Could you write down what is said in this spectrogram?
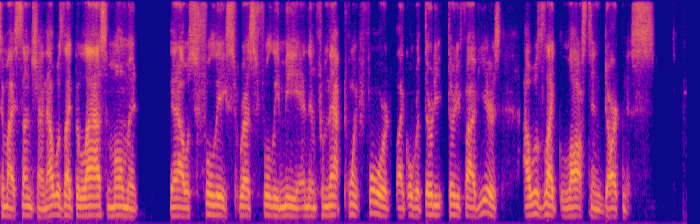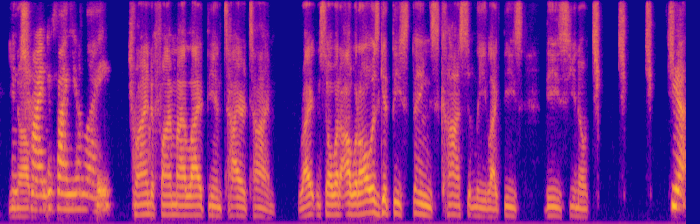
to my sunshine. That was like the last moment that I was fully expressed, fully me. And then from that point forward, like over 30, 35 years, I was like lost in darkness. You and know, trying to find your light. Trying to find my light the entire time. Right. And so I would, I would always get these things constantly, like these, these, you know, yeah.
